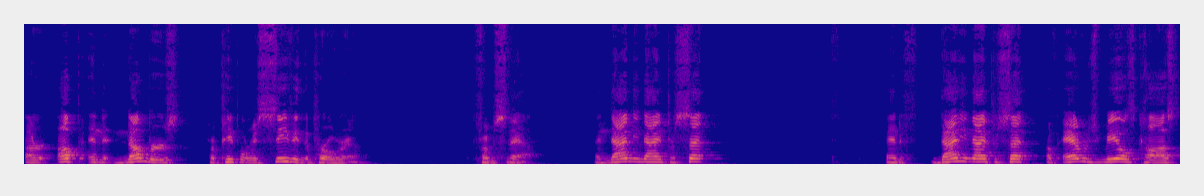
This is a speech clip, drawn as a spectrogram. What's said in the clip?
are up in numbers for people receiving the program from SNAP and 99% and 99% of average meals cost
